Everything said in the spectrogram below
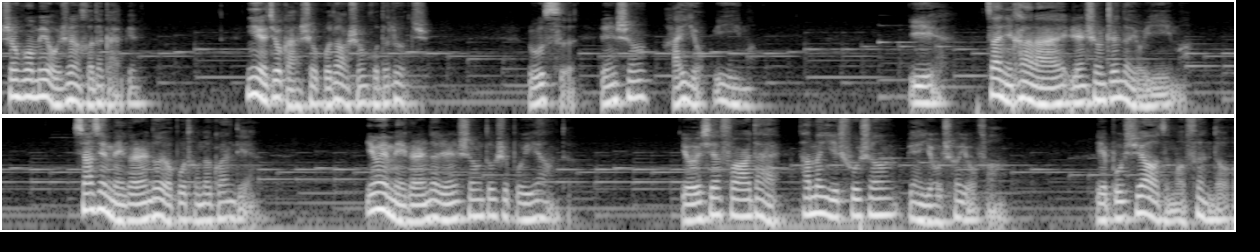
生活没有任何的改变，你也就感受不到生活的乐趣。如此，人生还有意义吗？一，在你看来，人生真的有意义吗？相信每个人都有不同的观点，因为每个人的人生都是不一样的。有一些富二代，他们一出生便有车有房。也不需要怎么奋斗，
